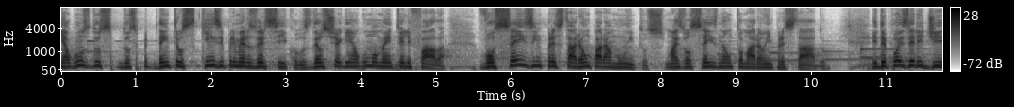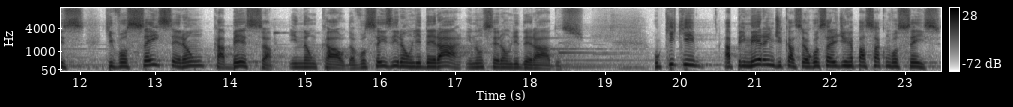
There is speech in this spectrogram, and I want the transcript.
em alguns dos, dos dentre os 15 primeiros versículos, Deus chega em algum momento e ele fala: Vocês emprestarão para muitos, mas vocês não tomarão emprestado. E depois ele diz que vocês serão cabeça e não cauda, vocês irão liderar e não serão liderados. O que que a primeira indicação, eu gostaria de repassar com vocês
